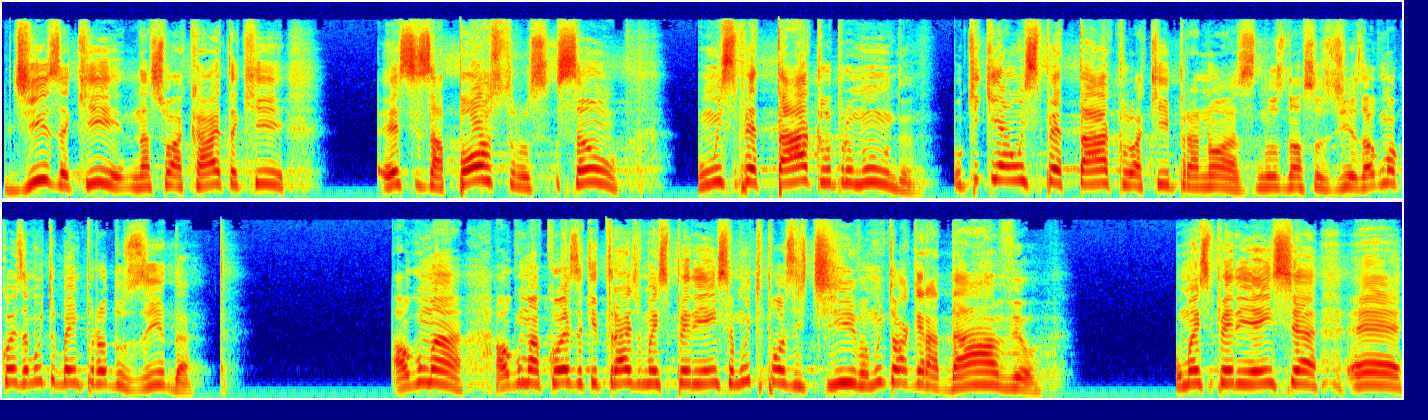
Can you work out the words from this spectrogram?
diz aqui na sua carta que esses apóstolos são um espetáculo para o mundo. O que, que é um espetáculo aqui para nós nos nossos dias? Alguma coisa muito bem produzida alguma, alguma coisa que traz uma experiência muito positiva, muito agradável, uma experiência é,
